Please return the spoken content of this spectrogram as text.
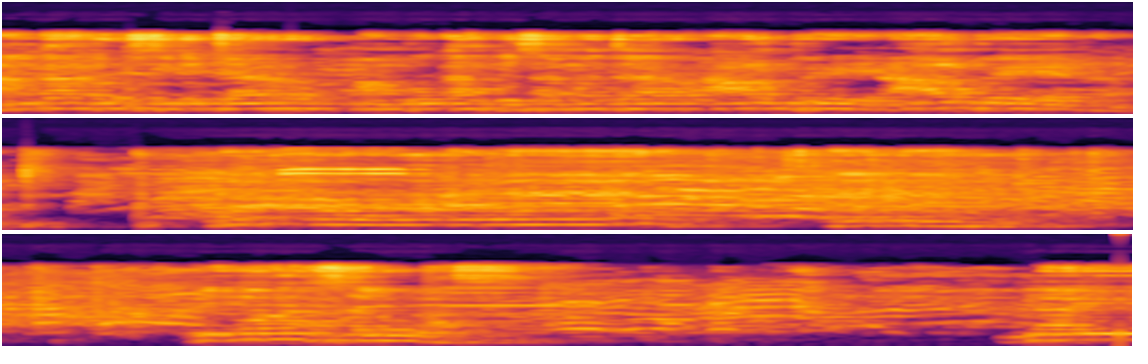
Angka terus dikejar, mampukah bisa mengejar Albin, Albin. Ya Allah, anak, anak. 15 telulas. dari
